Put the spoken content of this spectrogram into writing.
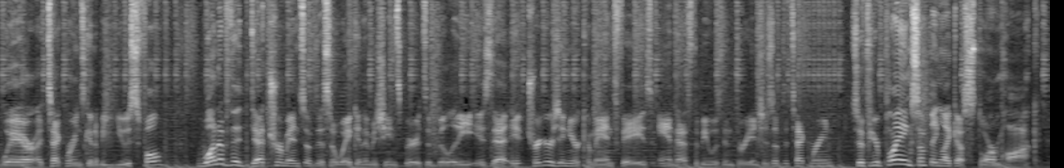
where a Tech Marine is going to be useful. One of the detriments of this Awaken the Machine Spirit's ability is that it triggers in your command phase and has to be within 3 inches of the Tech Marine. So if you're playing something like a Stormhawk,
